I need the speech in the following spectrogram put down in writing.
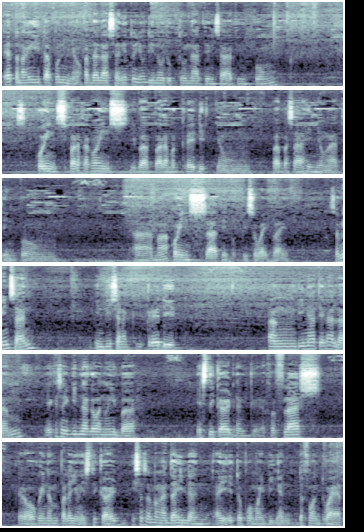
eto, nakikita po ninyo, kadalasan ito yung dinudugtong natin sa ating pong coins para sa coins, 'di ba? Para mag-credit yung babasahin yung atin pong ah, mga coins sa ating pong piso wifi. So minsan hindi siya nag-credit. Ang di natin alam, eh kasi ginagawa ng iba, SD card nag for flash, pero okay naman pala yung SD card. Isa sa mga dahilan ay ito po mga bigan, the font wire.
